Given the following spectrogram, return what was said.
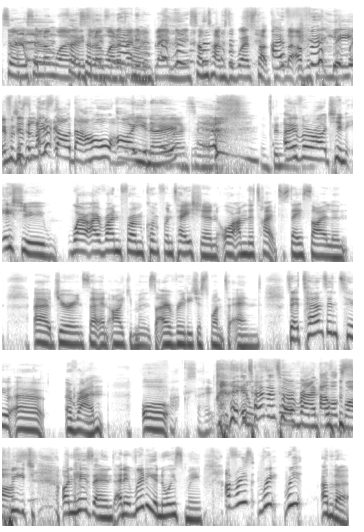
Sorry, it's a long one. Sorry, it's a sorry, long one. I sorry. don't even blame you. Sometimes the words start to like other things. fully I'm just even gonna missed out that whole R, you know. Lie to you. I've been. Overarching issue where I run from confrontation or I'm the type to stay silent uh, during certain arguments that I really just want to end. So it turns into a, a rant or it turns into a rant or speech on his end, and it really annoys me. I've re- re- re- know.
